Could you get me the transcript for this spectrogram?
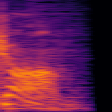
Indeed.com.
